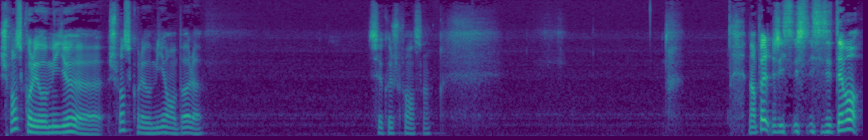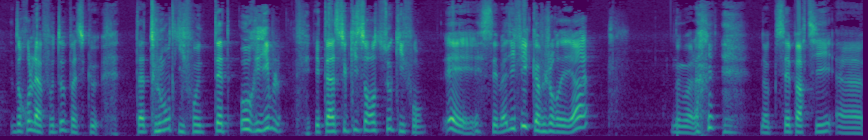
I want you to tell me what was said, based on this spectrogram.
Je pense qu'on est au milieu. euh, je pense qu'on est au milieu en bas là. Ce que je pense. Hein. J'ai- c'est tellement drôle la photo parce que t'as tout le monde qui font une tête horrible et t'as ceux qui sont en dessous qui font. Eh, c'est magnifique comme journée, hein? Donc voilà. Donc c'est parti. Euh,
